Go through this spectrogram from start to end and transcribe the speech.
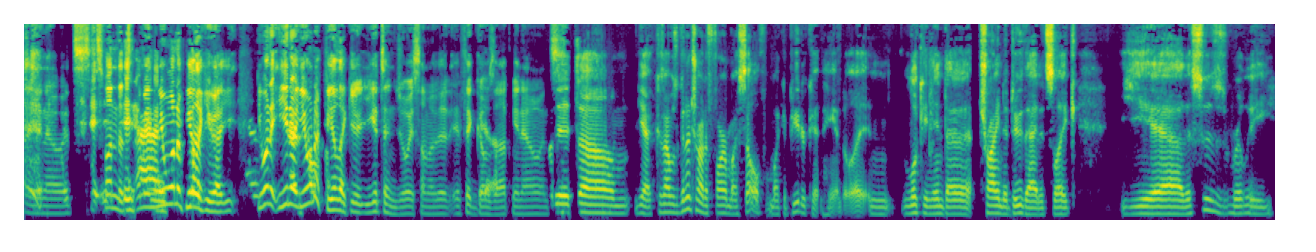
Uh, you know, it's it's fun to. it I mean, you want to feel like you you, you want to you know you want to feel like you you get to enjoy some of it if it goes up. You know, it's, it um yeah because i was going to try to farm myself but my computer couldn't handle it and looking into trying to do that it's like yeah this is really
